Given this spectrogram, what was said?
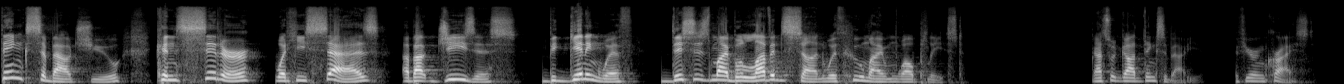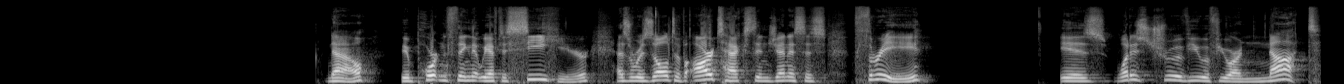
thinks about you, consider what he says about Jesus, beginning with, This is my beloved Son with whom I am well pleased. That's what God thinks about you if you're in Christ. Now, the important thing that we have to see here as a result of our text in Genesis 3 is what is true of you if you are not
